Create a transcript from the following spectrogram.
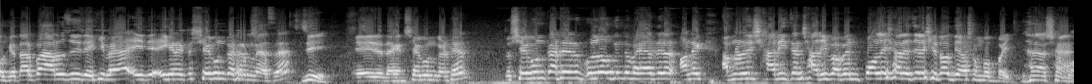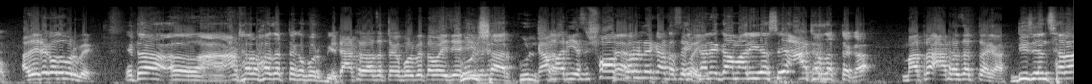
ওকে তারপর আরও যদি দেখি ভাইয়া এই যে এখানে একটা সেগুন কাঠের মনে আছে হ্যাঁ? জি। এই যে দেখেন সেগুন কাঠের। তো সেগুন কাঠের গুলোও কিন্তু ভাইয়াদের অনেক আপনারা যদি শাড়ি চান শাড়ি পাবেন পলে শাড়ি চাইলে সেটাও দেওয়া সম্ভব ভাই। হ্যাঁ সম্ভব। আর এটা কত পড়বে? এটা আঠারো হাজার টাকা পড়বে। এটা আঠারো হাজার টাকা পড়বে তবে এই যে ফুল সার ফুল গামারি আছে সব হ্যাঁ, ধরনের কাঠ আছে এখানে গামারি আছে আট হাজার টাকা। মাত্র আট হাজার টাকা। ডিজাইন ছাড়া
